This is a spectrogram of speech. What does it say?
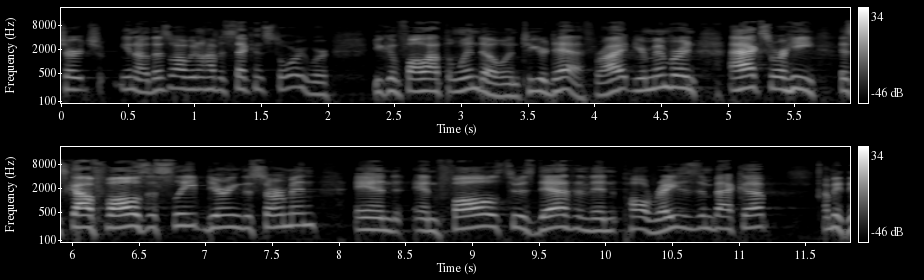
church, you know, that's why we don't have a second story where you can fall out the window and to your death, right? You remember in Acts where he, this guy falls asleep during the sermon and, and falls to his death and then Paul raises him back up? I mean,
